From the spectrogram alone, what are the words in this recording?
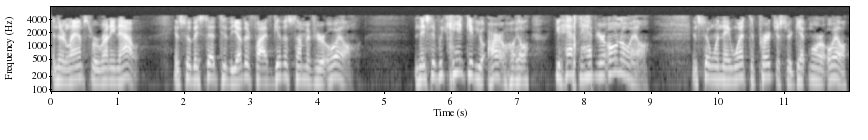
and their lamps were running out. And so they said to the other five, Give us some of your oil. And they said, We can't give you our oil. You have to have your own oil. And so when they went to purchase or get more oil,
